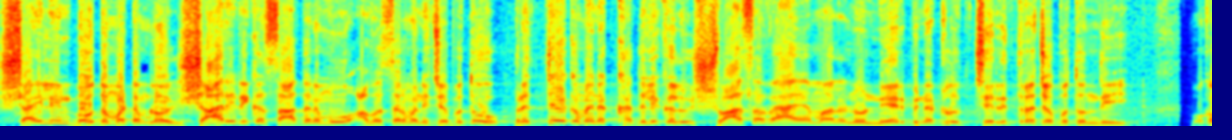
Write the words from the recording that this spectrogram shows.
శైలిన్ బౌద్ధ మఠంలో శారీరక సాధనము అవసరమని చెబుతూ ప్రత్యేకమైన కదలికలు శ్వాస వ్యాయామాలను నేర్పినట్లు చరిత్ర చెబుతుంది. ఒక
